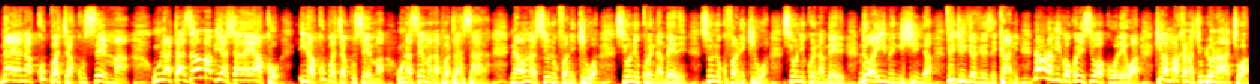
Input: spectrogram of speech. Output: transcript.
na yanakupa cha kusema. Unatazama biashara yako inakupa cha kusema. Unasema napata hasara. Naona sioni kufanikiwa sioni kwenda mbele sioni kufanikiwa sioni kwenda mbele. Ndoa hii imenishinda vitu hivi haviwezekani. Naona mi kwa kweli sio wakuolewa kila mwaka nachumbiwa naachwa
